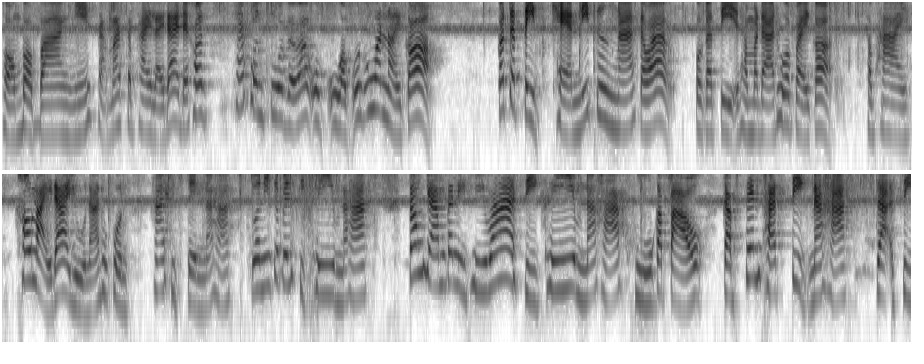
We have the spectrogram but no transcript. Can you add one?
ผอมบอบบางอย่างนี้สามารถสะพายไหล่ได้ แต่เขาถ้าคนตัวแบบว่าอวบอวบอ้วนๆหน่อยก็ ก็จะติดแขนนิดนึงนะ แต่ว่าปกติธรรมดาทั่วไปก็สะพายเข้าไหล่ได้อยู่นะ ทุกคน 50 เซนนะคะ ตัวนี้จะเป็นสีครีมนะคะ ต้องย้ำกันอีกทีว่าสีครีมนะคะ หูกระเป๋ากับเส้นพลาสติกนะคะ จะสี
